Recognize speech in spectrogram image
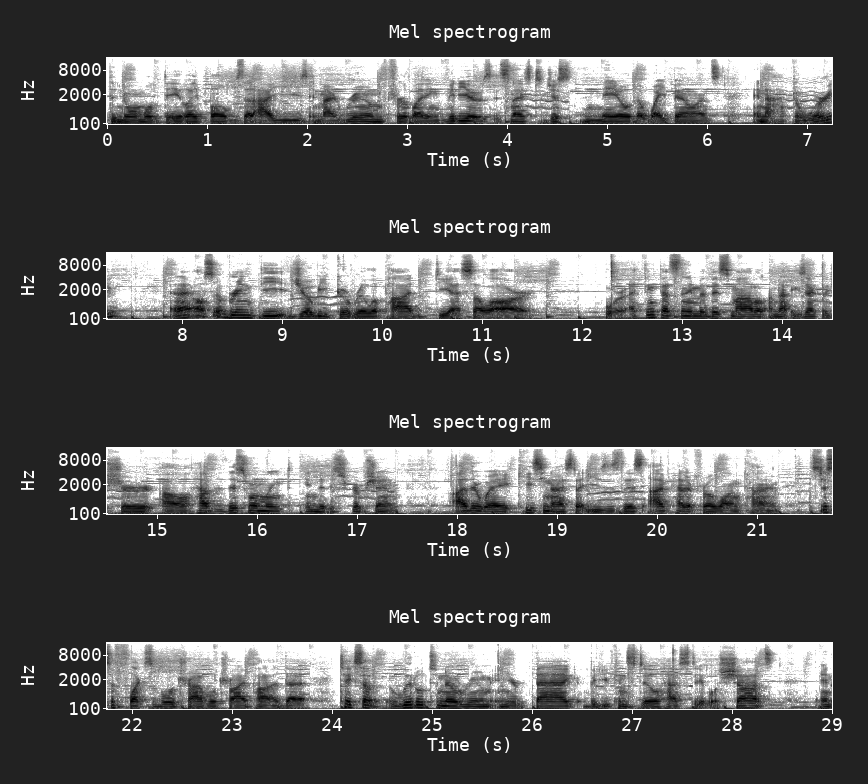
the normal daylight bulbs that I use in my room for lighting videos. It's nice to just nail the white balance and not have to worry. And I also bring the Joby GorillaPod DSLR, or I think that's the name of this model. I'm not exactly sure. I'll have this one linked in the description. Either way, Casey Neistat uses this. I've had it for a long time. It's just a flexible travel tripod that takes up little to no room in your bag, but you can still have stable shots and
